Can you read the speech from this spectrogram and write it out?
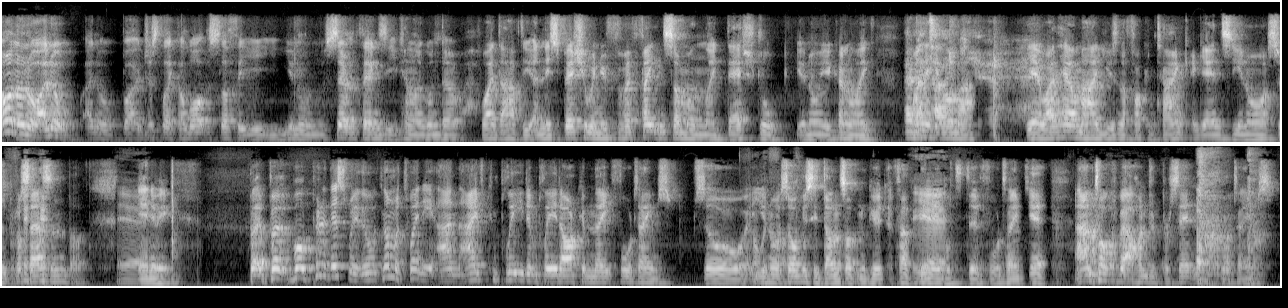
Oh no, no, I know, I know, but just like a lot of stuff that you you know certain things that you kind of going down. Why would I have to? And especially when you're fighting someone like Deathstroke, you know, you're kind of like, And why the attack, hell am I? yeah. Yeah, why the hell am I using a fucking tank against you know a super assassin? but yeah. anyway. But but well, put it this way though, it's number twenty, and I've completed and played Arkham Knight four times. So you know, it's obviously done something good if I've been Yeah. able to do it four times. Yeah, and I'm talking about hundred percent four times.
